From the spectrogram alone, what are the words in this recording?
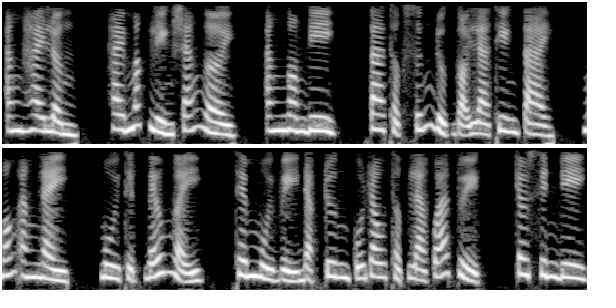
ăn hai lần, hai mắt liền sáng ngời, ăn ngon đi, ta thật xứng được gọi là thiên tài, món ăn này, mùi thịt béo ngậy, thêm mùi vị đặc trưng của rau thật là quá tuyệt, cho xin đi,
